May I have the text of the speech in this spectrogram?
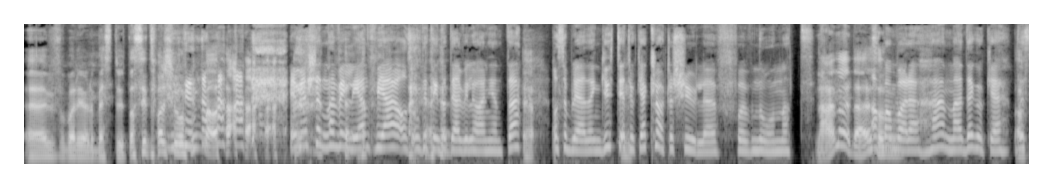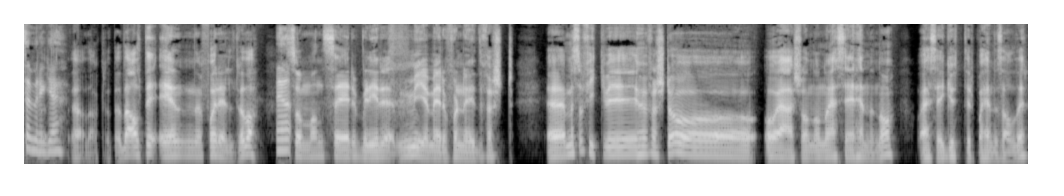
Uh, vi får bare gjøre det beste ut av situasjonen. Da. Ja, men jeg kjenner meg veldig igjen, for jeg har alltid tenkt at jeg ville ha en jente. Ja. Og så ble det en gutt. Jeg tror ikke jeg klarte å skjule for noen at, nei, nei, det at sånn man bare Hæ, nei, det går ikke. Det stemmer ikke. Ja, det er akkurat det. Det er alltid en foreldre da som man ser blir mye mer fornøyd først. Eh, men så fikk vi hun første, og, og jeg er sånn Og når jeg ser henne nå, og jeg ser gutter på hennes alder,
